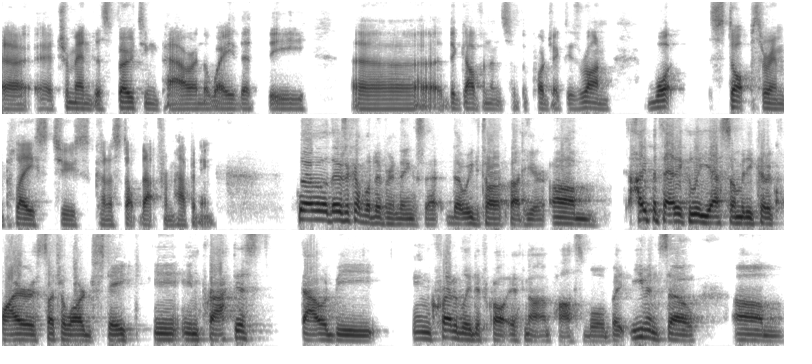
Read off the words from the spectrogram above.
uh, a tremendous voting power in the way that the uh, the governance of the project is run. What stops are in place to kind of stop that from happening? So there's a couple of different things that, that we could talk about here. Um, hypothetically, yes, somebody could acquire such a large stake in, in practice. That would be incredibly difficult, if not impossible. But even so, um,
